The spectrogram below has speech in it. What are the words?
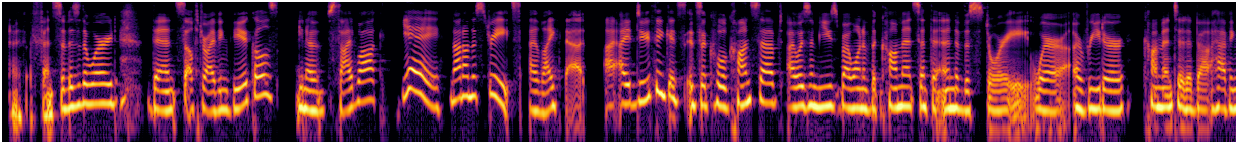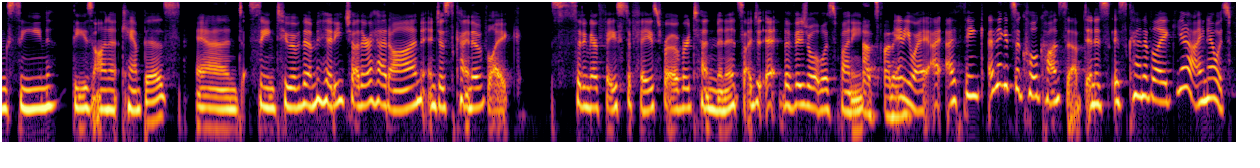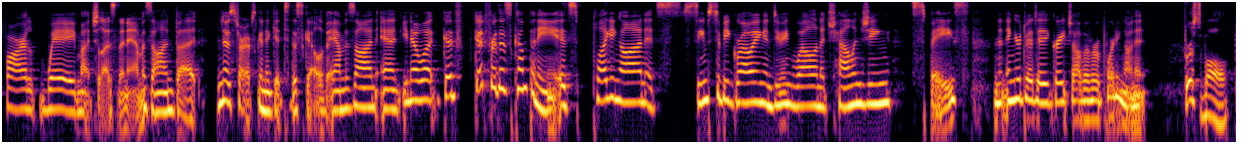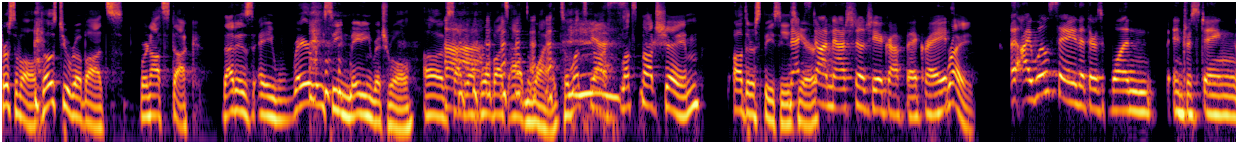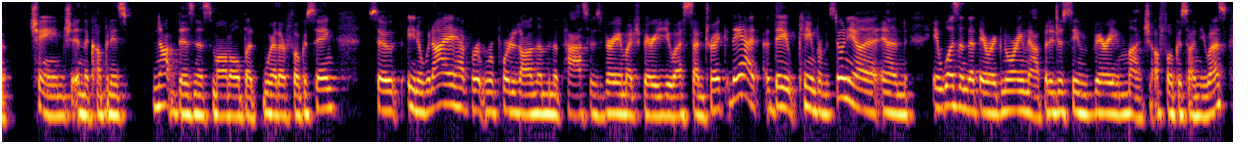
offensive is the word than self-driving vehicles. You know, sidewalk, yay, not on the streets. I like that. I, I, do think it's it's a cool concept. I was amused by one of the comments at the end of the story where a reader commented about having seen these on a campus and seeing two of them hit each other head on and just kind of like sitting there face to face for over 10 minutes. I just, eh, the visual was funny. That's funny. Anyway, I, I think I think it's a cool concept. And it's it's kind of like, yeah, I know it's far way much less than Amazon, but no startup's going to get to the scale of Amazon. And you know what? Good good for this company. It's plugging on. It seems to be growing and doing well in a challenging space. And Ingrid did a great job of reporting on it. First of all, first of all, those two robots were not stuck that is a rarely seen mating ritual of ah. sidewalk robots out in the wild. So let's yes. not let's not shame other species Next here. Next on National Geographic, right? Right. I will say that there's one interesting change in the company's not business model, but where they're focusing. So, you know, when I have re- reported on them in the past, it was very much very US centric. They had, they came from Estonia and it wasn't that they were ignoring that, but it just seemed very much a focus on US.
